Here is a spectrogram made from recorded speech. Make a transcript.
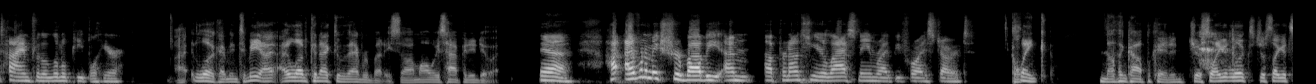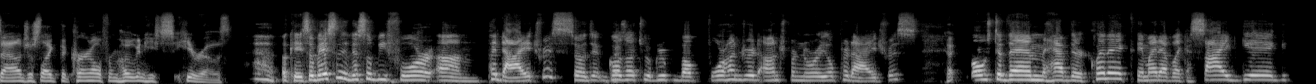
time for the little people here. I, look, I mean, to me, I, I love connecting with everybody, so I'm always happy to do it. Yeah, I, I want to make sure, Bobby, I'm uh, pronouncing your last name right before I start. Klink. Nothing complicated. Just like it looks, just like it sounds, just like the Colonel from Hogan's Heroes. Okay, so basically, this will be for um, podiatrists. So it goes out to a group of about 400 entrepreneurial podiatrists. Okay. Most of them have their clinic. They might have like a side gig,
